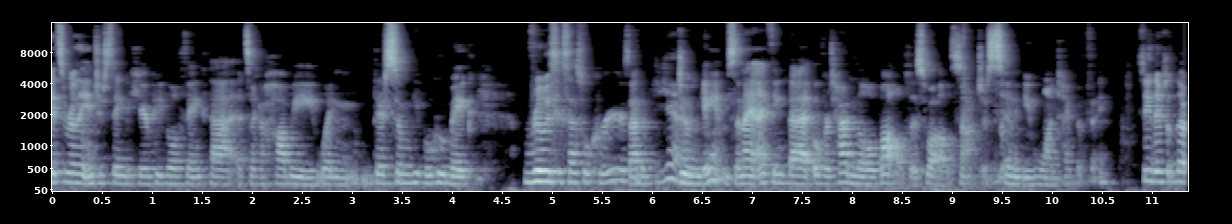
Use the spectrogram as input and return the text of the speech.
it's really interesting to hear people think that it's like a hobby when there's some people who make really successful careers out of Yeah. doing games and I, I think that over time they'll evolve as well it's not just Yeah. going to be one type of thing See, there's the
